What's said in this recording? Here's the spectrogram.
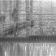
Yeah.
